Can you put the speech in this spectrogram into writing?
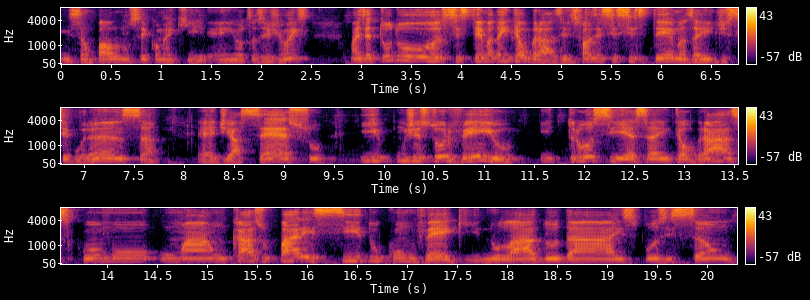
em São Paulo, não sei como é que é em outras regiões, mas é tudo sistema da Intelbras. Eles fazem esses sistemas aí de segurança, é, de acesso, e um gestor veio e trouxe essa Intelbras como uma, um caso parecido com o VEG, no lado da exposição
